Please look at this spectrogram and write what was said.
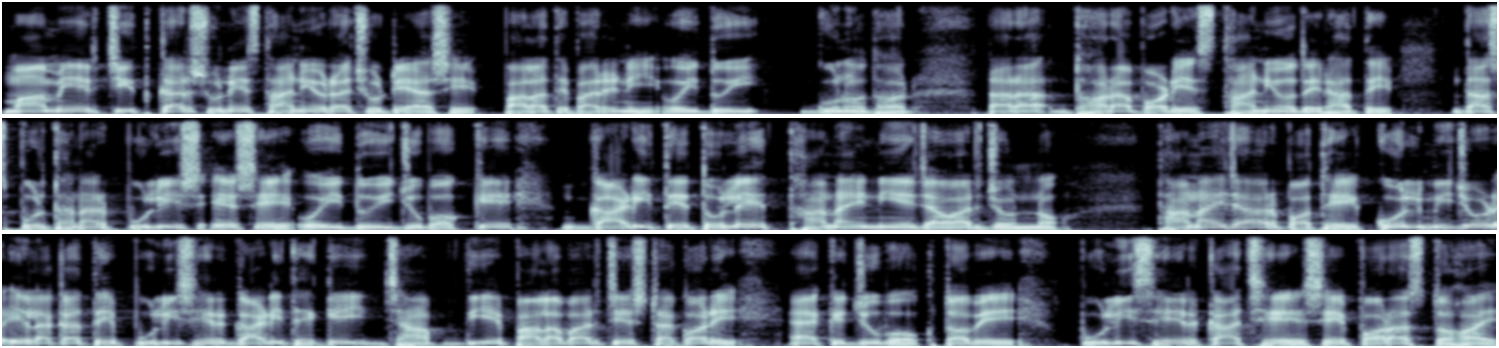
মা মেয়ের চিৎকার শুনে স্থানীয়রা ছুটে আসে, পালাতে পারেনি ওই দুই গুণধর। তারা ধরা পড়ে স্থানীয়দের হাতে। দাসপুর থানার পুলিশ এসে ওই দুই যুবককে গাড়িতে তোলে থানায় নিয়ে যাওয়ার জন্য। থানায় যাওয়ার পথে কলমিজোড় এলাকাতে পুলিশের গাড়ি থেকেই ঝাঁপ দিয়ে পালাবার চেষ্টা করে এক যুবক। তবে পুলিশের কাছে সে পরাস্ত হয়।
